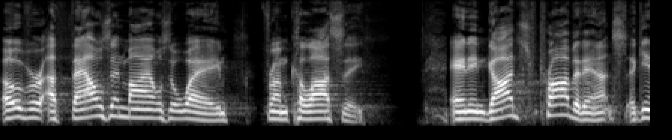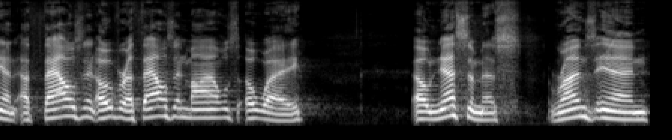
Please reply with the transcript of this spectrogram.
over a thousand miles away from Colossae. And in God's providence, again, a thousand, over a thousand miles away, Onesimus runs in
